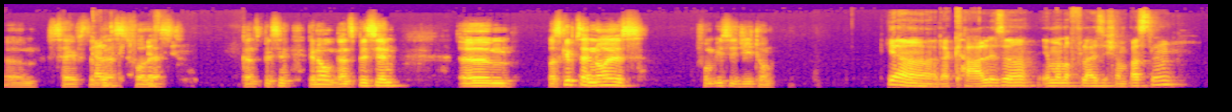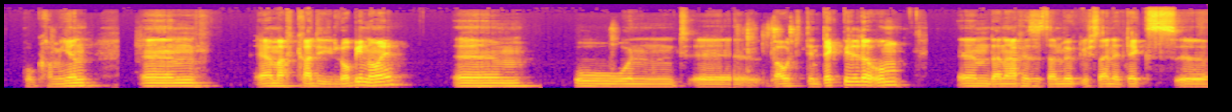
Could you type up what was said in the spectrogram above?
ähm, save the ganz best for last. Ganz bisschen, genau, ein ganz bisschen. Ähm, was gibt es denn Neues vom ECG, Tom? Ja, der Karl ist ja immer noch fleißig am Basteln, Programmieren. Ähm, er macht gerade die Lobby neu ähm, und äh, baut den Deckbilder um. Ähm, danach ist es dann möglich, seine Decks äh,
